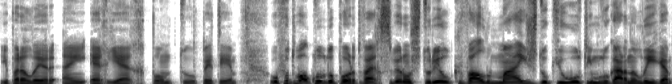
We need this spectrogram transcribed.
e para ler em rr.pt. O Futebol Clube do Porto vai receber um estoril que vale mais do que o último lugar na Liga.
